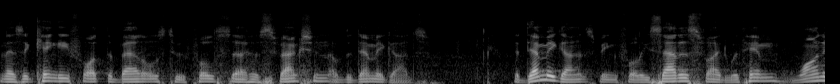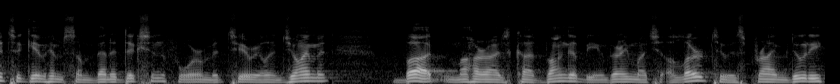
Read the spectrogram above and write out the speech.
And as a king, he fought the battles to full satisfaction of the demigods. The demigods, being fully satisfied with him, wanted to give him some benediction for material enjoyment, but Maharaj Katvanga, being very much alert to his prime duty,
